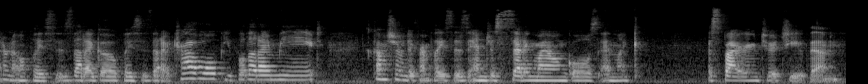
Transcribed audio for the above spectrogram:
I don't know, places that I go, places that I travel, people that I meet. It comes from different places and just setting my own goals and like aspiring to achieve them.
